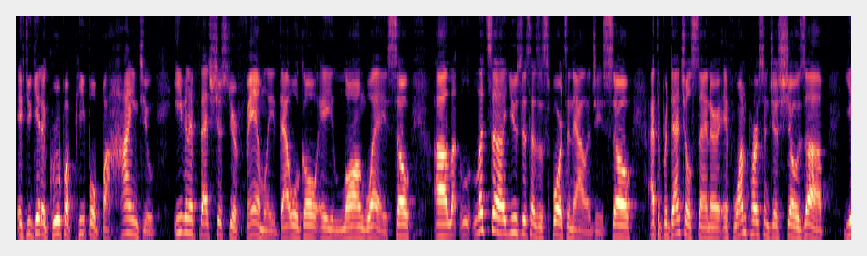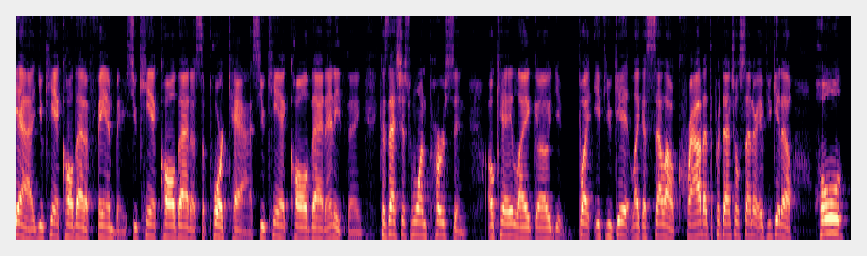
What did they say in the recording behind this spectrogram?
if you get a group of people behind you, even if that's just your family, that will go a long way. So uh, let's uh, use this as a sports analogy. So at the Prudential Center, if one person just shows up, yeah, you can't call that a fan base. You can't call that a support cast. You can't call that anything because that's just one person. Okay, like, uh, you, but if you get like a sellout crowd at the Prudential Center, if you get a whole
